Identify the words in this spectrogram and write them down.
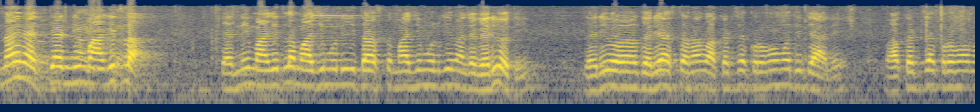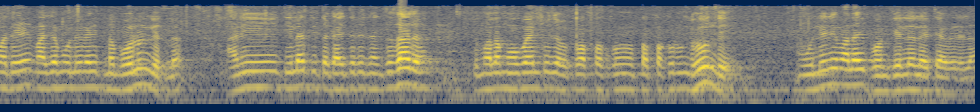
नाही नाही त्यांनी मागितला. त्यांनी मागितला. माझी मुली इथं असतं माझी मुलगी माझ्या घरी होती. घरी घरी असताना वाकडच्या क्रोमामध्ये ते आले. वाकडच्या क्रोमामध्ये माझ्या मुलीला इथनं बोलून घेतलं आणि तिला तिथं काहीतरी त्यांचं झालं. तर मला मोबाईल तुझ्या पप्पाकडून पप्पाकडून घेऊन दे. मुलीने मलाही फोन केलेला आहे त्यावेळेला.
